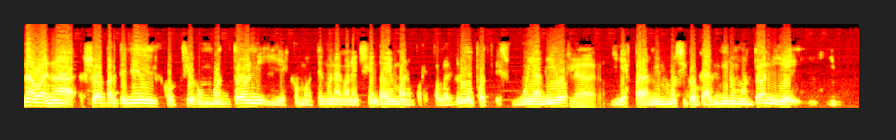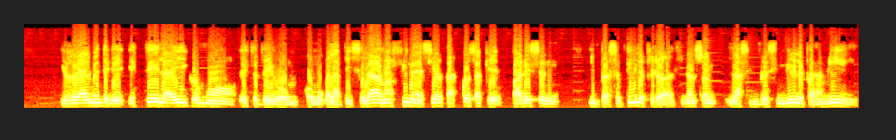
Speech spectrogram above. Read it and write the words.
No, bueno, nada, yo aparte en él confío con un montón y es como tengo una conexión también, bueno, por, por el grupo, es muy amigo. Claro. Y es para mí un músico que admiro un montón y, y, realmente que, esté él ahí como, esto te digo, como con la pincelada más fina de ciertas cosas que parecen imperceptibles, pero al final son las imprescindibles para mí.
